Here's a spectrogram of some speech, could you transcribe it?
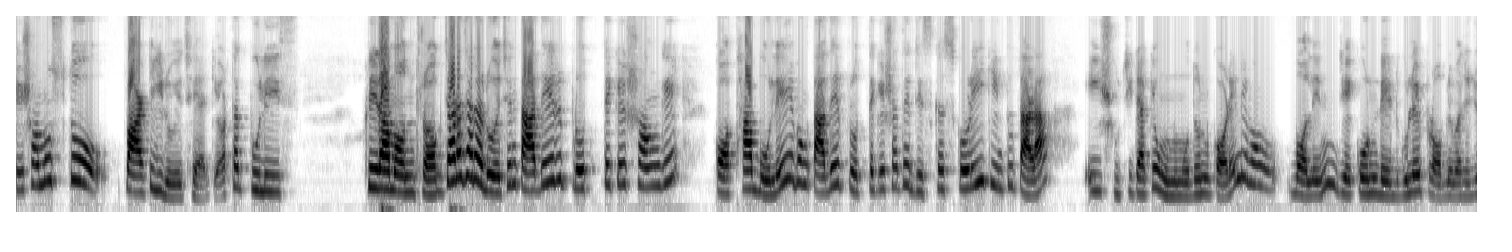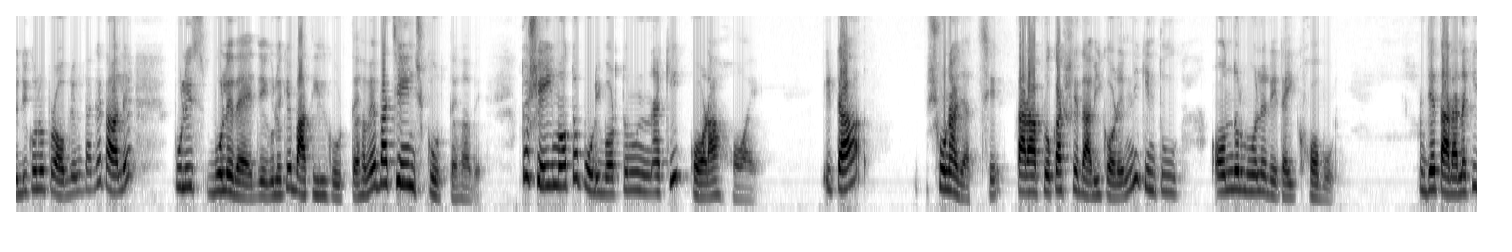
যে সমস্ত পার্টি রয়েছে আর কি, অর্থাৎ পুলিশ, ক্রীড়া মন্ত্রক, যারা যারা রয়েছেন, তাদের প্রত্যেকের সঙ্গে কথা বলে এবং তাদের প্রত্যেকের সাথে ডিসকাস করেই কিন্তু তারা এই সূচিটাকে অনুমোদন করেন এবং বলেন যে কোন ডেটগুলোর প্রবলেম আছে। যদি কোনো প্রবলেম থাকে তাহলে পুলিশ বলে দেয় যে এগুলোকে বাতিল করতে হবে বা চেঞ্জ করতে হবে। তো সেই মতো পরিবর্তন নাকি করা হয়। এটা শোনা যাচ্ছে। তারা প্রকাশ্যে দাবি করেননি, কিন্তু অন্দরমহলের এটাই খবর যে তারা নাকি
